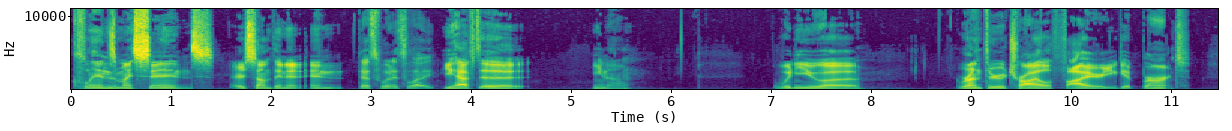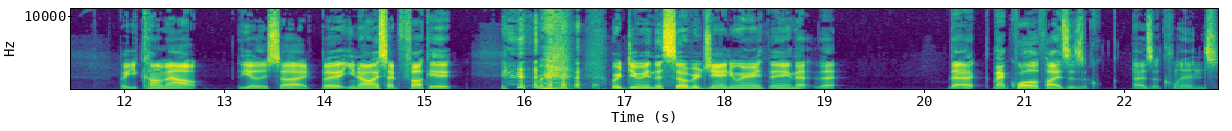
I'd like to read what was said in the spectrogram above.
cleanse my sins or something, and, and That's what it's like. you have to, you know, when you uh, run through a trial of fire, you get burnt, but you come out the other side. But you know, I said fuck it. We're doing the sober January thing. That that that that qualifies as a as a cleanse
